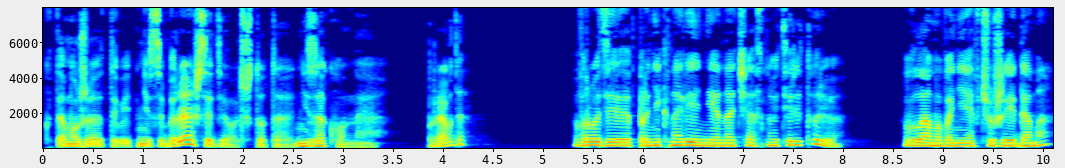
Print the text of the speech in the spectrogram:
К тому же ты ведь не собираешься делать что-то незаконное, правда? Вроде проникновения на частную территорию? Вламывание в чужие дома?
